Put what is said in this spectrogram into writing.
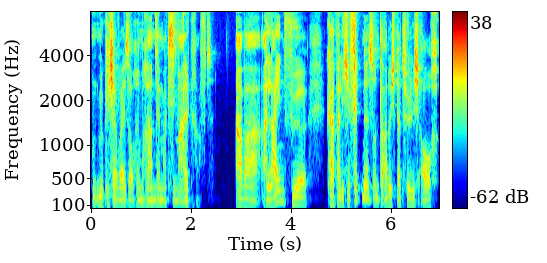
und möglicherweise auch im Rahmen der Maximalkraft. Aber allein für körperliche Fitness und dadurch natürlich auch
